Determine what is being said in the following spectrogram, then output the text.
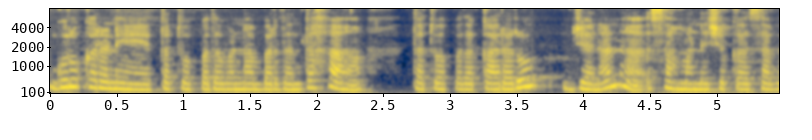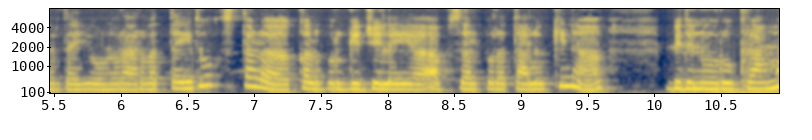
ಗುರುಕರಣೆ ತತ್ವಪದವನ್ನು ಬರೆದಂತಹ ತತ್ವಪದಕಾರರು ಜನನ ಸಾಮಾನ್ಯ ಶಕ ಸಾವಿರದ ಏಳ್ನೂರ ಅರವತ್ತೈದು, ಸ್ಥಳ ಕಲಬುರಗಿ ಜಿಲ್ಲೆಯ ಅಫ್ಜಲ್ಪುರ ತಾಲೂಕಿನ ಬಿದನೂರು ಗ್ರಾಮ,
